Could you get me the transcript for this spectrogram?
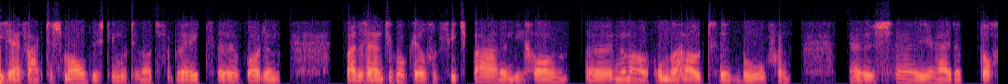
die zijn vaak te smal, dus die moeten wat verbreed uh, worden. Maar er zijn natuurlijk ook heel veel fietspaden die gewoon uh, normaal onderhoud uh, behoeven. dus je rijdt toch,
